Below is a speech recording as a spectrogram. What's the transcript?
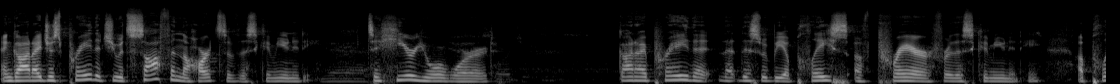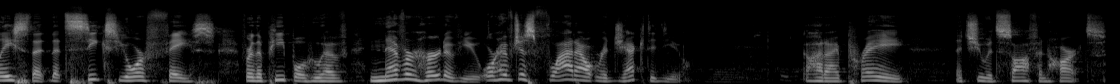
And God, I just pray that you would soften the hearts of this community to hear your word. God, I pray that, that this would be a place of prayer for this community, a place that, that seeks your face for the people who have never heard of you or have just flat out rejected you. God, I pray that you would soften hearts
